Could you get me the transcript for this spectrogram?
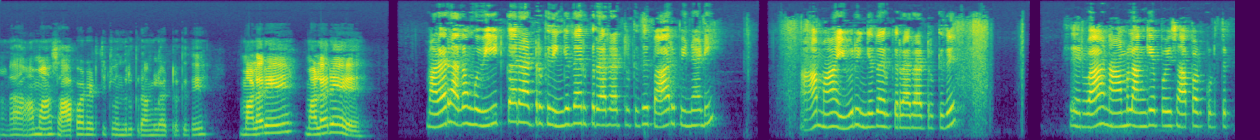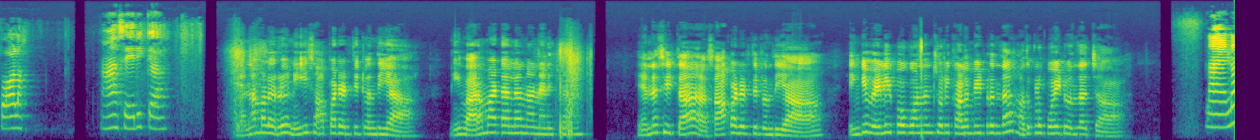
அடா ஆமா சாப்பாடு எடுத்துட்டு வந்திருக்கிறாங்களா இருக்குது மலரே மலரே. மலர் அதான் உங்க வீட்டுக்காராட்டு இருக்குது இங்க தான் இருக்கிறாராட்டு இருக்குது பாரு பின்னாடி. ஆமா இவர் இங்க தான் இருக்கிறாராட்டு இருக்குது சரி வா நாமளும் அங்கே போய் சாப்பாடு கொடுத்துட்டு போகலாம் ஆ சரிக்கா. என்ன மலரு நீ சாப்பாடு எடுத்துட்டு வந்தியா? நீ வரமாட்டல நான் நினைச்சேன். என்ன சீதா சாப்பாடு எடுத்துட்டு வந்தியா? எங்க வெளியே போகணும்னு சொல்லி கிளம்பிட்டு இருந்தா அதுக்குள்ள போயிட்டு வந்தாச்சா? நான் என்ன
